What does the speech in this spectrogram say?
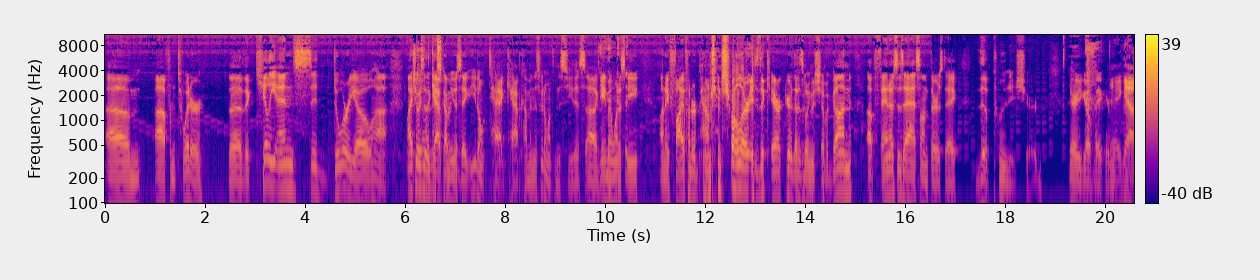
um, uh, from Twitter, the the Killian Sidorio. Uh, my choice of the Capcom Sidorio. USA. You don't tag Capcom in this. We don't want them to see this uh, game. I want to see on a 500 pound controller is the character that is going to shove a gun up Thanos' ass on Thursday. The Punisher. There you go, Baker. There you go.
